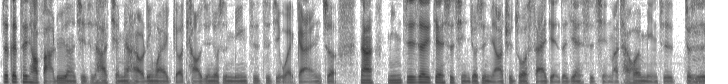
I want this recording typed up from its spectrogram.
这个这条法律呢，其实它前面还有另外一个条件，就是明知自己为感染者。那明知这件事情，就是你要去做筛检这件事情嘛，才会明知就是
